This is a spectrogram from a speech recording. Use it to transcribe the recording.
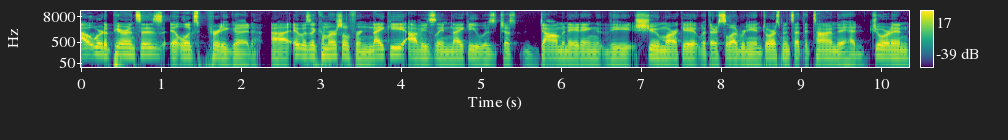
outward appearances, it looks pretty good. Uh, it was a commercial for Nike. Obviously, Nike was just dominating the shoe market with their celebrity endorsements at the time. They had Jordan,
